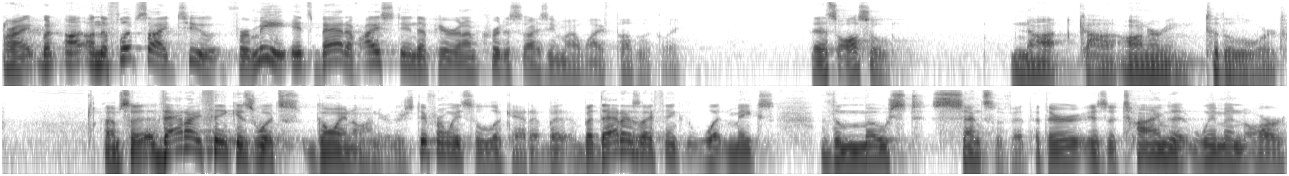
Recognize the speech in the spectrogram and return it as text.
All right, but on the flip side, too, for me, it's bad if I stand up here and I'm criticizing my wife publicly. That's also not God honoring to the Lord. Um, so that I think is what's going on here. There's different ways to look at it, but, but that is, I think, what makes the most sense of it. That there is a time that women are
